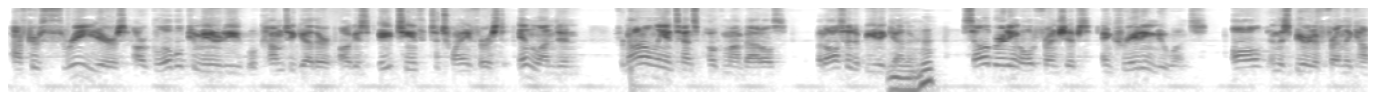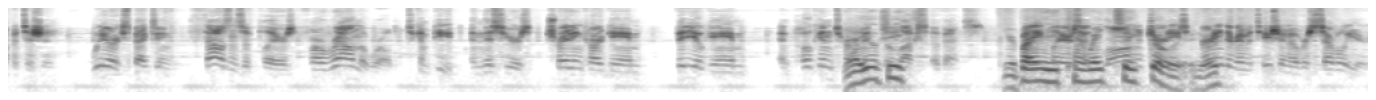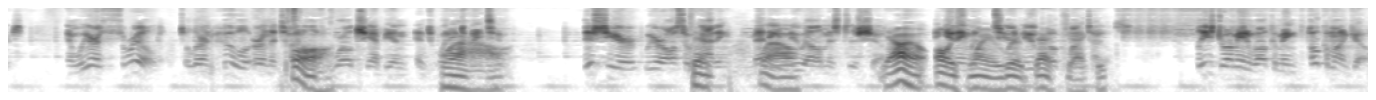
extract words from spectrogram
After three years, our global community will come together August 18th to 21st in London for not only intense Pokemon battles, but also to be together, Mhm. celebrating old friendships and creating new ones, all in the spirit of friendly competition. We are expecting thousands of players from around the world to compete in this year's trading card game, video game, and Pokken Tournament Yoshi. Deluxe events. Your buddy can't wait to go earning their invitation over several years, and we are thrilled to learn who will earn the title of Oh. World Champion in 2022. Wow. This year, we are also Okay. adding many Wow. new elements to the show. Yeah, I always wanted to two wear new that Pokemon jacket. titles. Please join me in welcoming Pokemon Go,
